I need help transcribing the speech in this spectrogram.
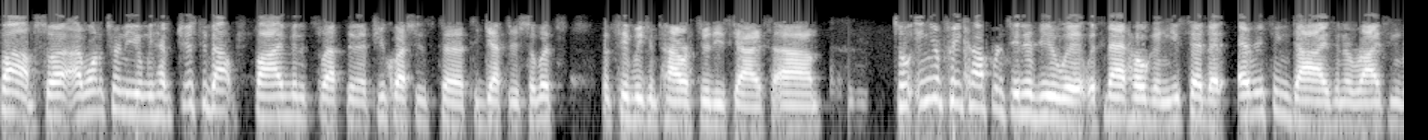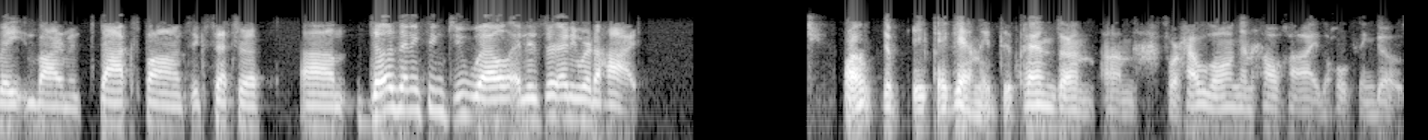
Bob, so I want to turn to you, and we have just about five minutes left and a few questions to get through. So Let's see if we can power through these guys. Um, So in your pre-conference interview with, with Matt Hougan, you said that everything dies in a rising rate environment, stocks, bonds, etc. Um, does anything do well, and is there anywhere to hide? Well, it, again, it depends on, on for how long and how high the whole thing goes.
